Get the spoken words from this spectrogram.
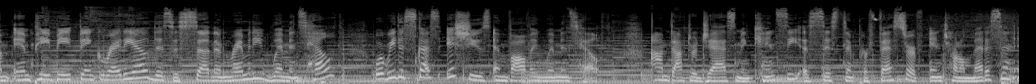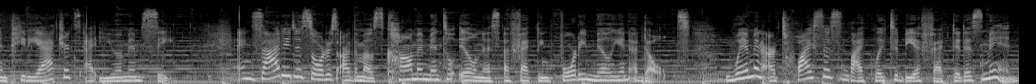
From MPB Think Radio, this is Southern Remedy Women's Health, where we discuss issues involving women's health. I'm Dr. Jasmine Kency, Assistant Professor of Internal Medicine and Pediatrics at UMMC. Anxiety disorders are the most common mental illness affecting 40 million adults. Women are twice as likely to be affected as men.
